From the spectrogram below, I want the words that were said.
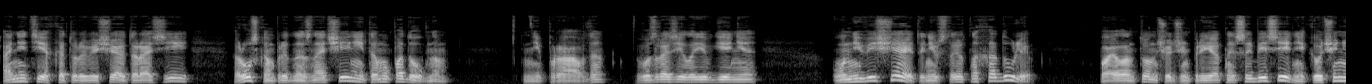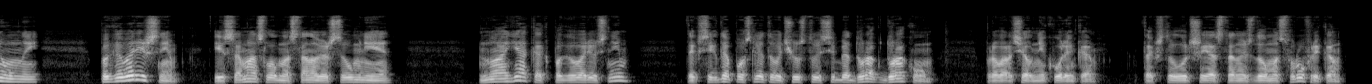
а не тех, которые вещают о России, русском предназначении и тому подобном. «Неправда», — возразила Евгения. «Он не вещает и не встает на ходули. Павел Антонович очень приятный собеседник и очень умный. Поговоришь с ним, и сама словно становишься умнее. Ну а я, как поговорю с ним, так всегда после этого чувствую себя дурак дураком», — проворчал Николенька. «Так что лучше я останусь дома с Фруфриком,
